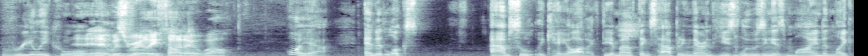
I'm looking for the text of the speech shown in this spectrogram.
Really cool. It, it was really thought out well. Oh yeah, and it looks absolutely chaotic. The amount of things happening there, and he's mm-hmm. losing his mind and like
